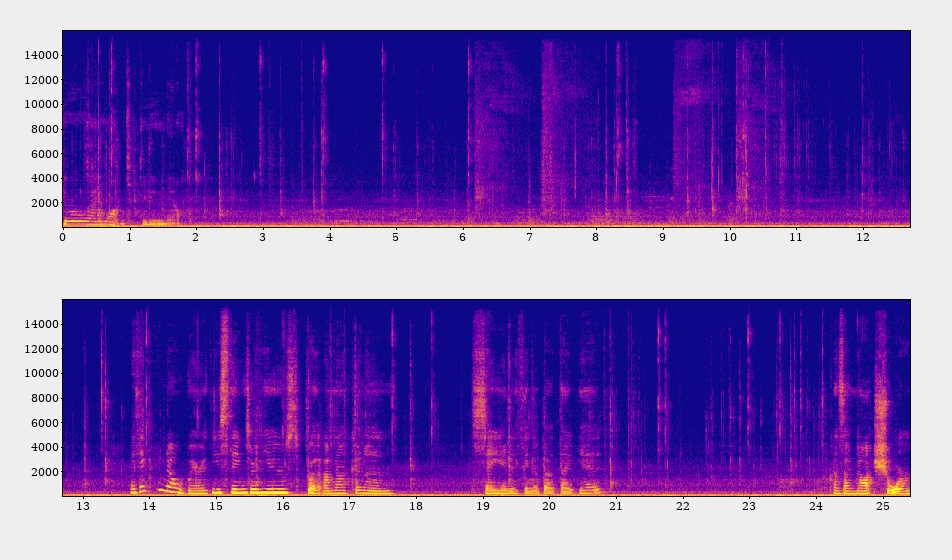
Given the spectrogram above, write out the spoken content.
do I want to do now? I think I know where these things are used, but I'm not gonna say anything about that yet. Because I'm not sure.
